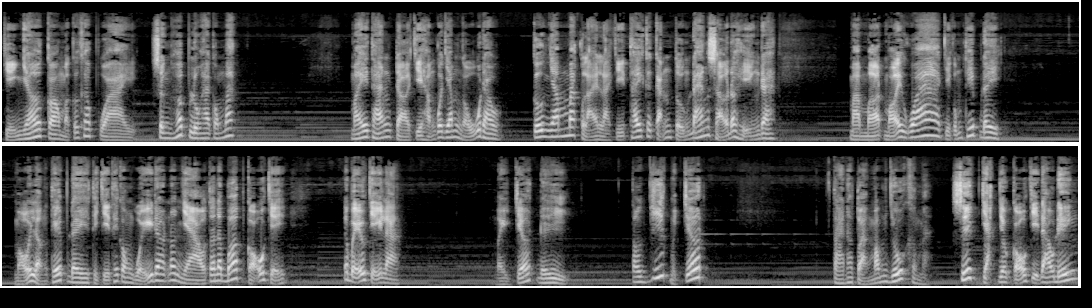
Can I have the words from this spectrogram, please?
Chị nhớ con mà cứ khóc hoài, Sưng húp luôn hai con mắt. Mấy tháng trời chị không có dám ngủ đâu, Cứ nhắm mắt lại là chị thấy cái cảnh tượng đáng sợ đó hiện ra. Mà mệt mỏi quá, chị cũng thiếp đi. Mỗi lần thiếp đi thì chị thấy con quỷ đó, Nó nhào tới, nó bóp cổ chị. Nó biểu chị là, Mày chết đi, Tao giết mày chết. Tay nó toàn móng vuốt không mà siết chặt vô cổ chị đau điến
